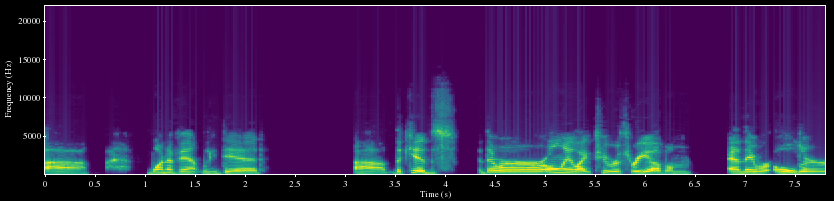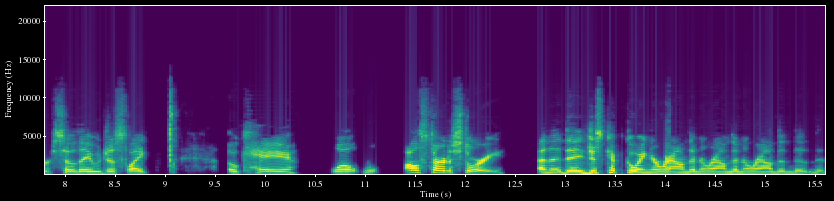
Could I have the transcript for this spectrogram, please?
uh, one event we did. Uh, the kids, there were only like two or three of them, and they were older, so they would just like, okay, well, I'll start a story and then they just kept going around and around and around and the,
